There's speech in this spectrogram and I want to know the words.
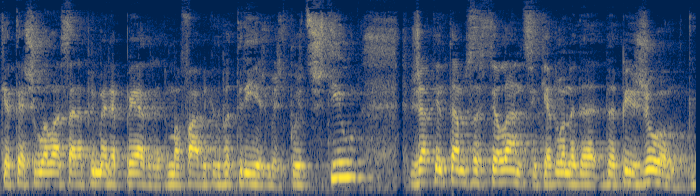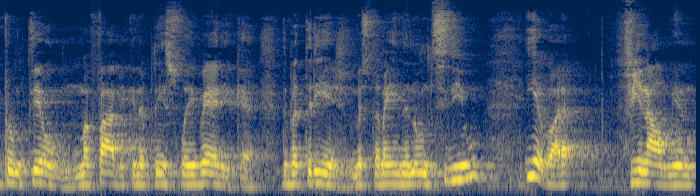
que até chegou a lançar a primeira pedra de uma fábrica de baterias, mas depois desistiu. Já tentámos a Stellantis, que é dona da, da Peugeot, que prometeu uma fábrica na Península Ibérica de baterias, mas também ainda não decidiu. E agora finalmente,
